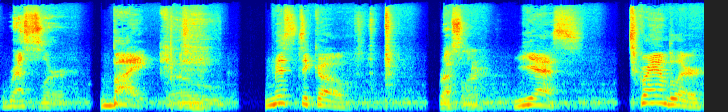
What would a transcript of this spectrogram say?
Wrestler. Bike. Oh. Mystico. Wrestler. Yes. Scrambler.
